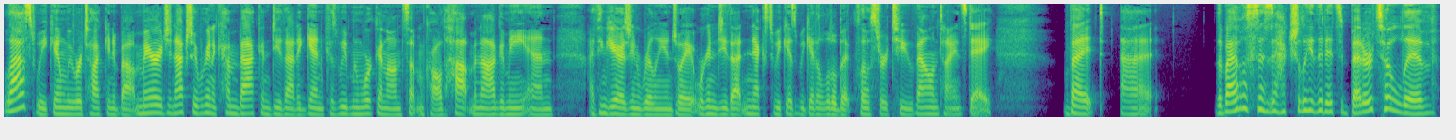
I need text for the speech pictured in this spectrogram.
last week, and we were talking about marriage. And actually, we're going to come back and do that again because we've been working on something called hot monogamy. And I think you guys are going to really enjoy it. We're going to do that next week as we get a little bit closer to Valentine's Day. But uh, the Bible says actually that it's better to live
